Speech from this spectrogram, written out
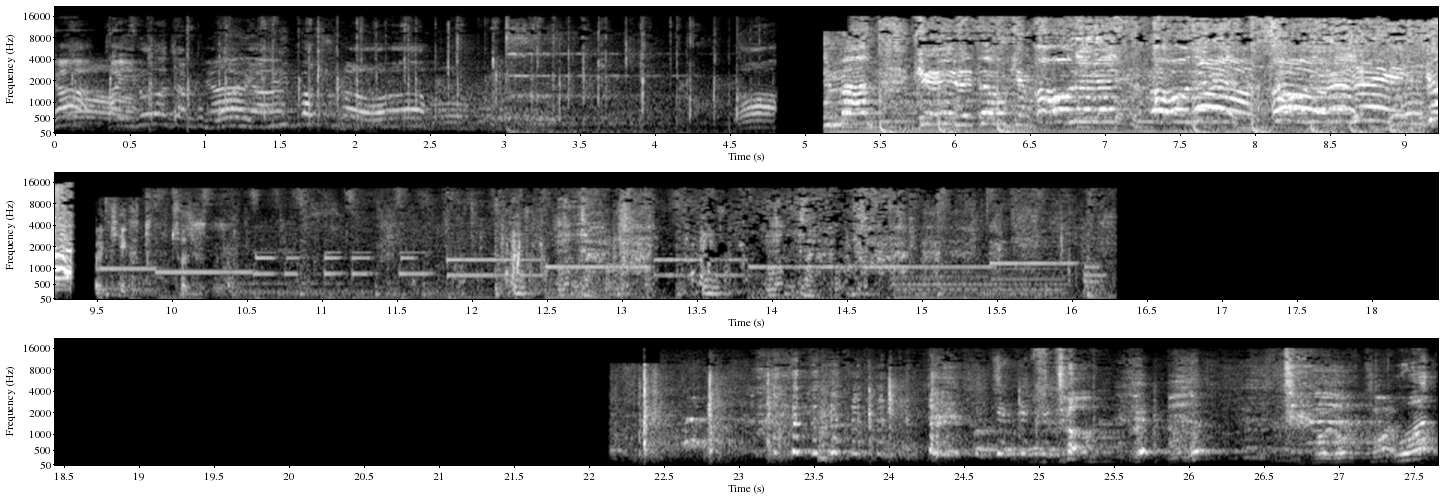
야, 다 일어나지 않고 뭐하냐? 기립박수 나와. 케이크도 붙여주고요. what?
